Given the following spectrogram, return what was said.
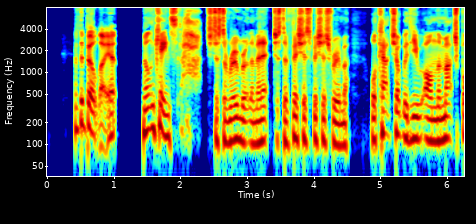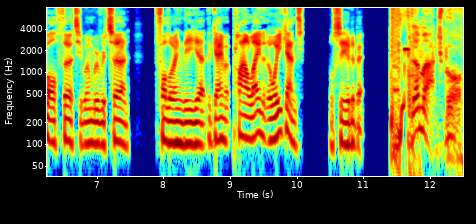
Have they built that yet? Milton Keynes, it's just a rumour at the minute, just a vicious, vicious rumour. We'll catch up with you on the Match Ball 30 when we return following the uh, the game at Plough Lane at the weekend. We'll see you in a bit. The Match Ball.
